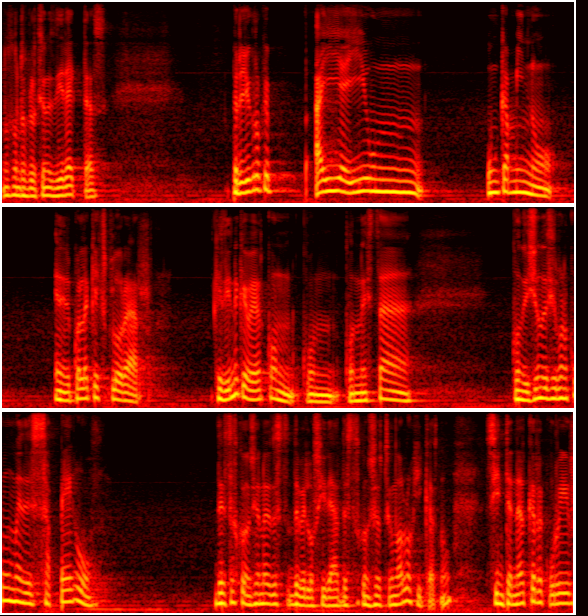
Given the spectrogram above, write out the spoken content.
no son reflexiones directas, pero yo creo que hay ahí un, un camino en el cual hay que explorar, que tiene que ver con, con, esta condición de decir, bueno, ¿cómo me desapego de estas condiciones de, velocidad, de estas condiciones tecnológicas, ¿no? Sin tener que recurrir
